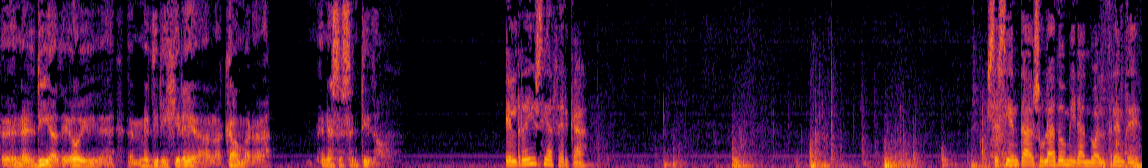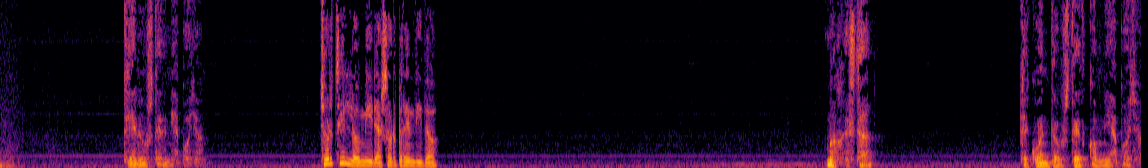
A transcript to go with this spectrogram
En el día de hoy eh, me dirigiré a la Cámara en ese sentido. El rey se acerca. Se sienta a su lado mirando al frente. Tiene usted mi apoyo. Churchill lo mira sorprendido. Majestad. Que cuenta usted con mi apoyo.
